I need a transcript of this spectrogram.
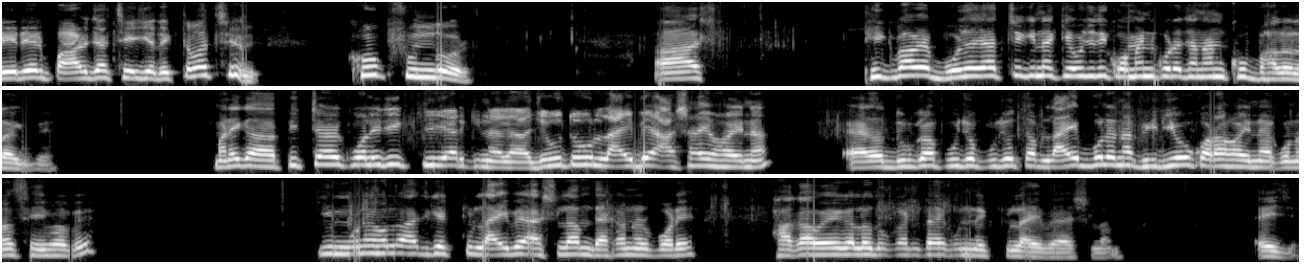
রেডের পার যাচ্ছে, এই যে দেখতে পাচ্ছেন? খুব সুন্দর। আর ঠিকভাবে বোঝা যাচ্ছে কিনা কেউ যদি কমেন্ট করে জানান, খুব ভালো লাগবে। মানে পিকচার কোয়ালিটি ক্লিয়ার কিনা যেহেতু লাইভে আসাই হয় না দুর্গা পুজো পুজো চাপ লাইভ বলে না ভিডিও করা হয় না আর সেইভাবে। কি মনে হলো আজকে একটু লাইভে আসলাম, দেখানোর পরে। ফাঁকা হয়ে গেল দোকানটা, এখন একটু লাইভে আসলাম। এই যে।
